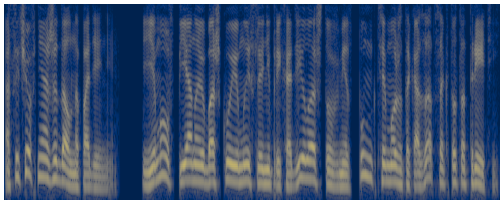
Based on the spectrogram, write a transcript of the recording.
а Сычев не ожидал нападения. Ему в пьяную башку и мысли не приходило, что в медпункте может оказаться кто-то третий.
